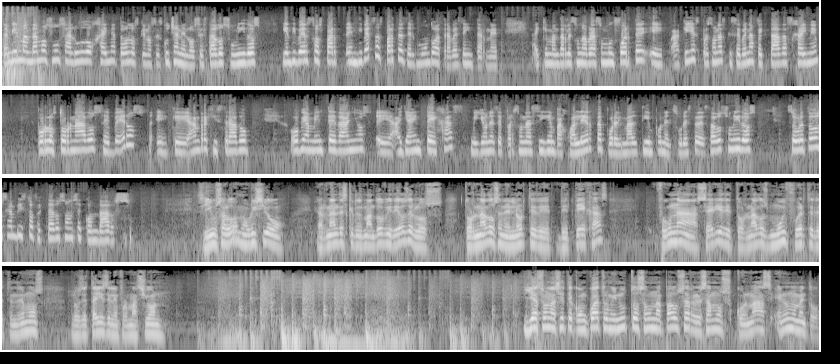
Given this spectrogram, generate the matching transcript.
También mandamos un saludo, Jaime, a todos los que nos escuchan en los Estados Unidos y en, diversos en diversas partes del mundo a través de Internet. Hay que mandarles un abrazo muy fuerte eh, a aquellas personas que se ven afectadas, Jaime, por los tornados severos eh, que han registrado obviamente daños eh, allá en Texas. Millones de personas siguen bajo alerta por el mal tiempo en el sureste de Estados Unidos. Sobre todo se han visto afectados 11 condados. Sí, un saludo a Mauricio Hernández que nos mandó videos de los tornados en el norte de, Texas fue una serie de tornados muy fuertes. Le tendremos los detalles de la información. Y ya son las 7 con 4 minutos a una pausa. Regresamos con más en un momento.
